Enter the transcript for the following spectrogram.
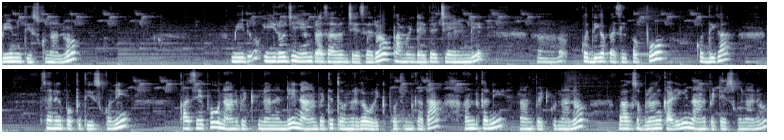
బియ్యం తీసుకున్నాను. మీరు ఈరోజు ఏం ప్రసాదం చేశారో కామెంట్ అయితే చేయండి. కొద్దిగా పెసరపప్పు కొద్దిగా శనగపప్పు తీసుకొని కాసేపు నానబెట్టుకున్నానండి. నానబెడితే తొందరగా ఉడికిపోతుంది కదా. అందుకని నానబెట్టుకున్నాను. బాగా శుభ్రంగా కడిగి నానబెట్టేసుకున్నాను.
